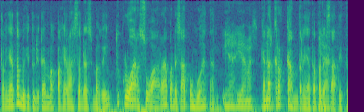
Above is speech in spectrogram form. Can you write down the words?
Ternyata begitu ditembak pakai laser dan sebagainya itu keluar suara pada saat pembuatan. Iya, iya, Mas. Karena kerekam ternyata pada Iya. saat itu.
